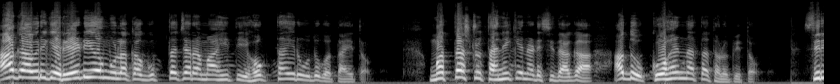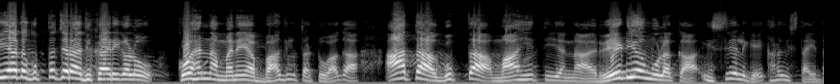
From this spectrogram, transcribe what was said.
ಆಗ ಅವರಿಗೆ ರೇಡಿಯೋ ಮೂಲಕ ಗುಪ್ತಚರ ಮಾಹಿತಿ ಹೋಗ್ತಾ ಇರುವುದು ಗೊತ್ತಾಯಿತು. ಮತ್ತಷ್ಟು ತನಿಖೆ ನಡೆಸಿದಾಗ ಅದು ಕೋಹೆನ್ನತ್ತ ತಲುಪಿತು. ಸಿರಿಯಾದ ಗುಪ್ತಚರ ಅಧಿಕಾರಿಗಳು ಕೋಹೆನ್ನ ಮನೆಯ ಬಾಗಿಲು ತಟ್ಟುವಾಗ ಆತ ಗುಪ್ತ ಮಾಹಿತಿಯನ್ನು ರೇಡಿಯೋ ಮೂಲಕ ಇಸ್ರೇಲ್ಗೆ ಕಳುಹಿಸ್ತಾ ಇದ್ದ.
